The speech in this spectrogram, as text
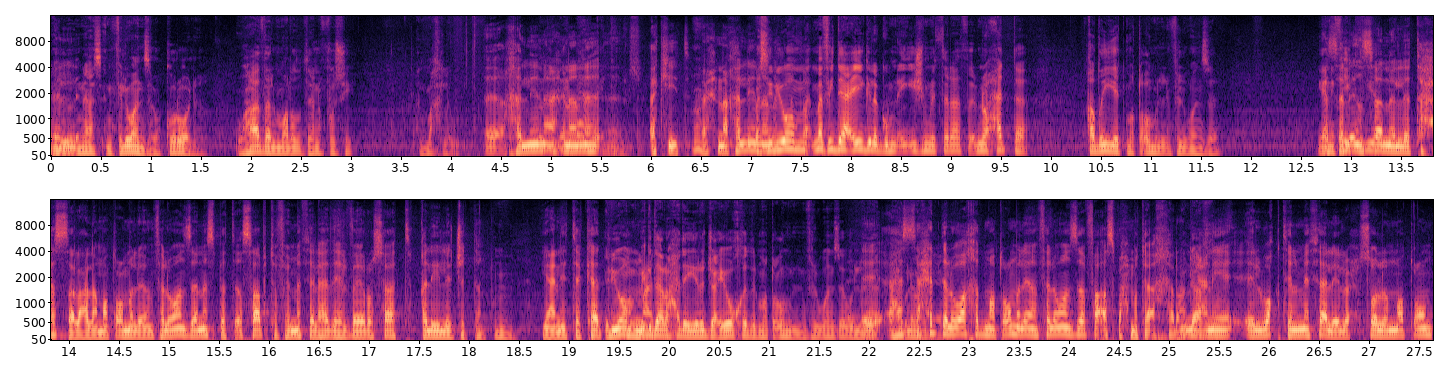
ال- الناس إنفلونزا وكورونا وهذا المرض التنفسي المخلوي. آه، خلينا إحنا ن... أكيد. إحنا خلينا بس اليوم نتفق. ما في داعي يقلقوا من أي شيء من الثلاث إنه حتى قضية مطعوم الإنفلونزا. يعني بس الإنسان اللي تحصل على مطعوم الإنفلونزا نسبة إصابته في مثل هذه الفيروسات قليلة جدا. مم. يعني تكاد اليوم بيقدر حدا يرجع يأخذ المطعوم الإنفلونزا ولا ولا هسه حتى؟ لو أخذ مطعوم الإنفلونزا فأصبح متاخرا متأخر. يعني الوقت المثالي لحصول المطعوم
